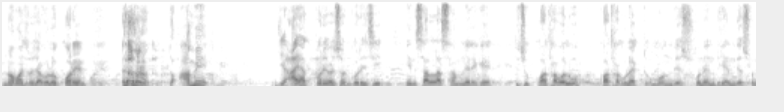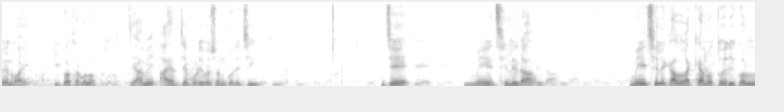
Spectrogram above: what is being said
নমাজ রোজাগুলো করেন। তো আমি যে আয়াত পরিবেশন করেছি ইনশাল্লাহ সামনে রেখে কিছু কথা বলব। কথাগুলো একটু মন দিয়ে শোনেন, ধ্যান দিয়ে শোনেন, ভাই। কি কথাগুলো? যে আমি আয়াত যে পরিবেশন করেছি, যে মেয়ে ছেলেরা, মেয়ে ছেলেকে আল্লাহ কেন তৈরি করল?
